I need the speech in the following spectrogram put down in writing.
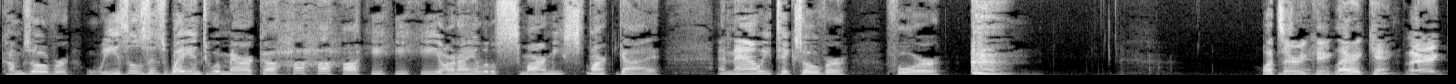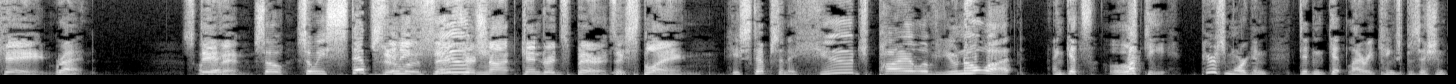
comes over, weasels his way into America. Ha ha ha, he he he. Aren't I a little smarmy smart guy? And now he takes over for what's Larry his name? King. Larry King. Larry King. Right. Okay? So so he steps in a Zulu says huge you're not kindred spirits. He's- Explain. he steps in a huge pile of you know what and gets lucky. Piers Morgan didn't get Larry King's position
